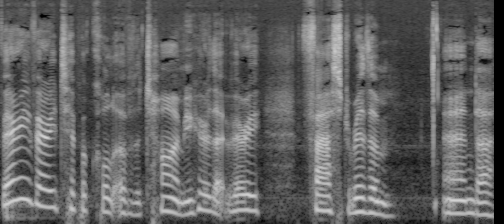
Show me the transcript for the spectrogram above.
very, very typical of the time. You hear that very fast rhythm and, uh,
